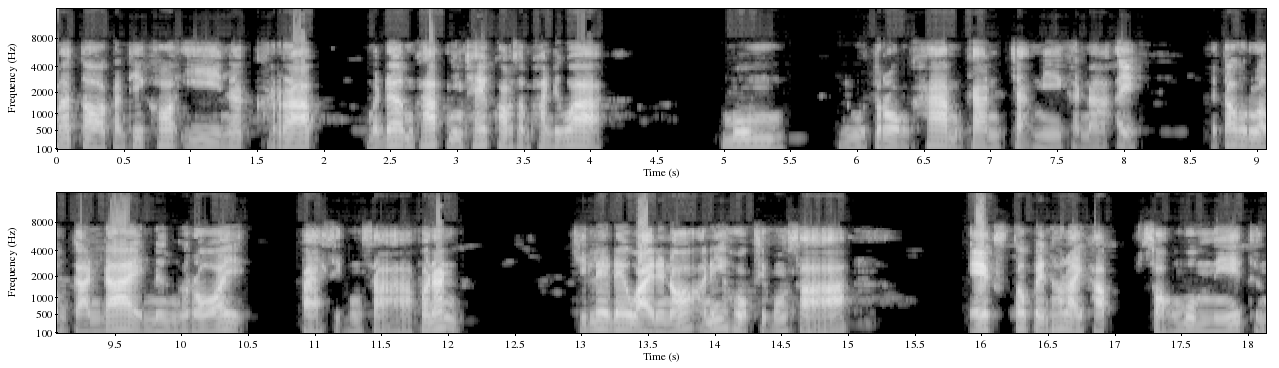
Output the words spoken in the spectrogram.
มาต่อกันที่ข้อ e นะครับ เหมือนเดิมครับยังใช้ความสัมพันธ์ที่ว่า มุมอยู่ตรงข้ามกันจะมีขนาด เอ้ย จะต้องรวมกันได้ 180 องศา เพราะนั้น คิดเลขได้ไวเลยเนาะ อันนี้ 60 องศา x ต้องเป็นเท่าไหร่ครับ 2 มุมนี้ถึง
